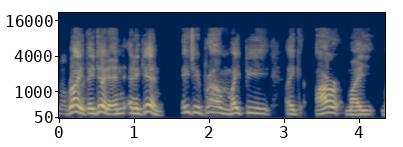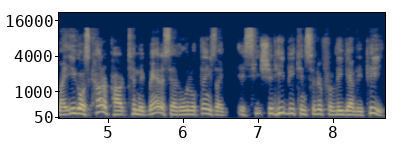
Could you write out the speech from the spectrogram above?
Right, they did, and and again, AJ Brown might be like our my my Eagles counterpart Tim McManus had a little things like is he should he be considered for league MVP?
